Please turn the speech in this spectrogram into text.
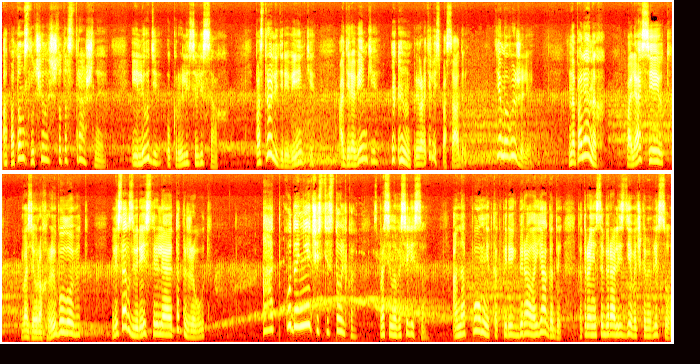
а потом случилось что-то страшное, и люди укрылись в лесах. Построили деревеньки, а деревеньки превратились в посады. Тем и выжили. На полянах поля сеют, в озерах рыбу ловят, в лесах зверей стреляют, так и живут. «А откуда нечисти столько?» – спросила Василиса. Она помнит, как перебирала ягоды, которые они собирали с девочками в лесу.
